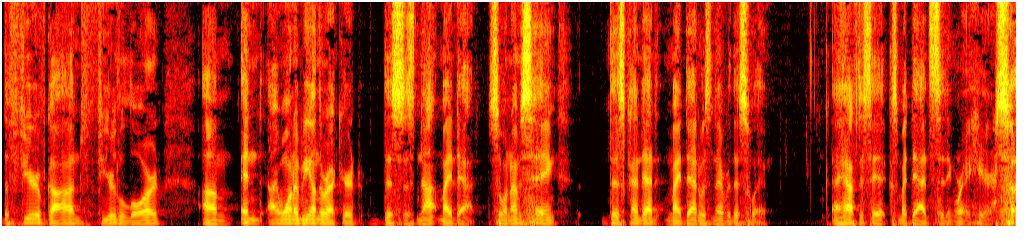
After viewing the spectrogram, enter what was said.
the fear of God, fear the Lord, um, and I want to be on the record, this is not my dad. So when I'm saying this kind of dad, my dad was never this way. I have to say it because my dad's sitting right here. So,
